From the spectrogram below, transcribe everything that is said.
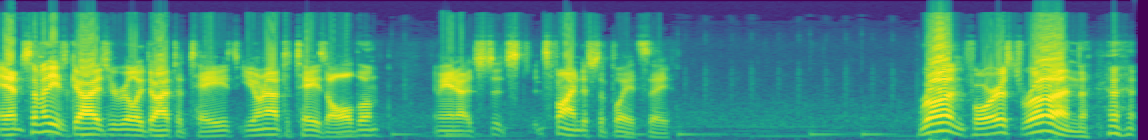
and some of these guys you really don't have to tase. You don't have to tase all of them. I mean, it's, it's, it's fine just to play it safe. Run, Forrest, run!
